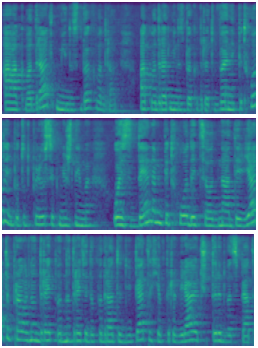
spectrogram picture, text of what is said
а квадрат мінус b квадрат. А квадрат мінус b квадрат в не підходить, бо тут плюсик між ними. Ось d нам підходить, це 1 дев'ята, правильно, 1 третя до квадрату, 2 п'ятих, я перевіряю 4 25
